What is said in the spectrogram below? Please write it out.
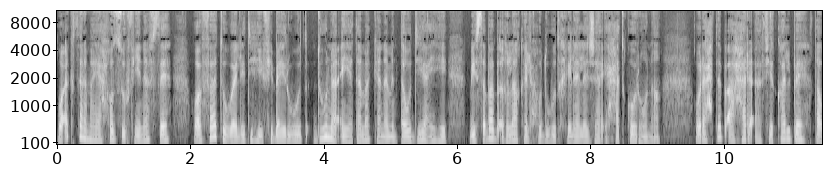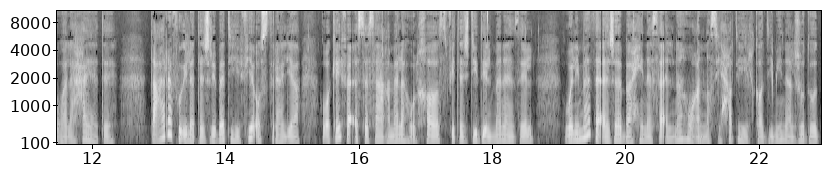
وأكثر ما يحز في نفسه وفاة والده في بيروت دون أن يتمكن من توديعه بسبب إغلاق الحدود خلال جائحة كورونا ورح تبقى حرقة في قلبه طوال حياته. تعرفوا إلى تجربته في أستراليا وكيف أسس عمله الخاص في تجديد المنازل ولماذا أجاب حين سألناه عن نصيحته القادمين الجدد؟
